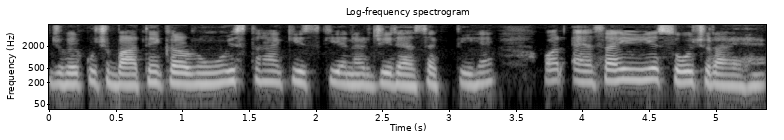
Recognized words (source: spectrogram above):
जो है कुछ बातें करूँ। इस तरह की इसकी एनर्जी रह सकती है और ऐसा ही ये सोच रहे हैं।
